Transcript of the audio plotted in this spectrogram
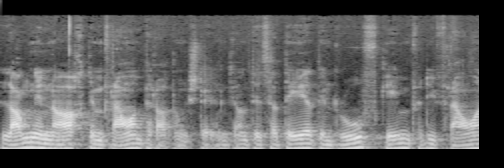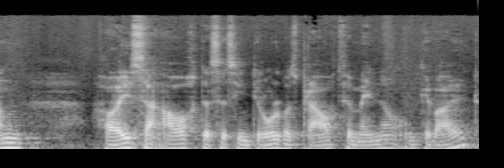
lange nach dem Frauenberatungsstellen. Und das hat eher den Ruf gegeben für die Frauenhäuser auch, dass es in Tirol was braucht für Männer und Gewalt.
